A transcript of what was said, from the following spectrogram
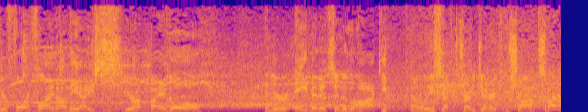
your fourth line on the ice. You're up by a goal. And you're eight minutes into the hockey. Now the Leafs have to try to generate some shots. Hart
